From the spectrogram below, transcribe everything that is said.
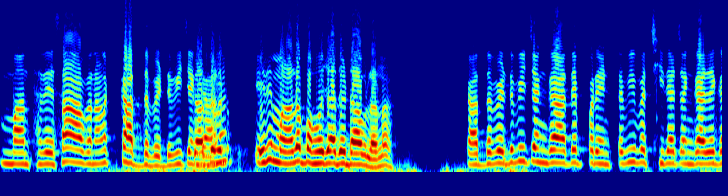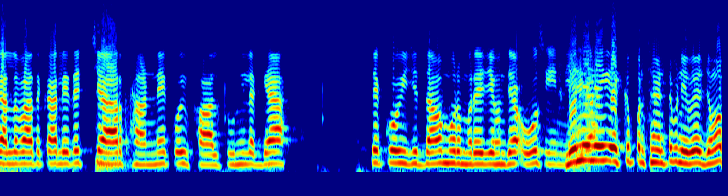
ਮੰਥ ਦੇ ਹਿਸਾਬ ਨਾਲ ਕੱਦ ਵਿੱਡ ਵੀ ਚੰਗਾ ਨਾ। ਇਹਦੀ ਮਾਂ ਦਾ ਬਹੁਤ ਜ਼ਿਆਦਾ ਡਾਬਲ ਆ ਨਾ। ਕੱਦ ਵਿੱਡ ਵੀ ਚੰਗਾ ਤੇ ਪ੍ਰਿੰਟ ਵੀ ਵੱਛੀ ਦਾ ਚੰਗਾ ਜੇ ਗੱਲਬਾਤ ਕਰ ਲਈ ਤੇ ਚਾਰ ਥਣ ਨੇ ਕੋਈ ਫਾਲਤੂ ਨਹੀਂ ਲੱਗਿਆ। ਤੇ ਕੋਈ ਜਿੱਦਾਂ ਉਹ ਮੁਰਮਰੇ ਜੇ ਹੁੰਦੇ ਆ ਉਹ ਸੀਨ ਨਹੀਂ ਨਹੀਂ ਨਹੀਂ ਹੈਗਾ। ਨਹੀਂ 1% ਵੀ ਨਹੀਂ ਵੇ ਜਮਾ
